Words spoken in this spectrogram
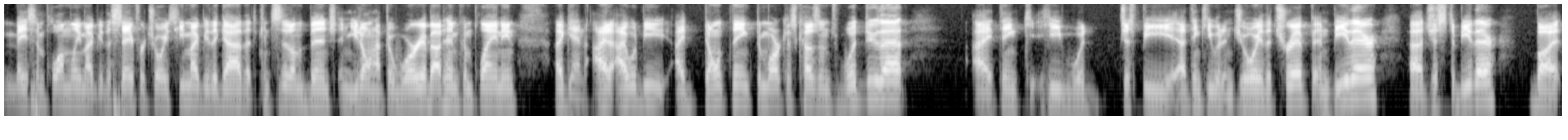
Mason Plumlee might be the safer choice. He might be the guy that can sit on the bench and you don't have to worry about him complaining. Again, I, I would be, I don't think Demarcus Cousins would do that. I think he would just be, I think he would enjoy the trip and be there uh, just to be there. But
